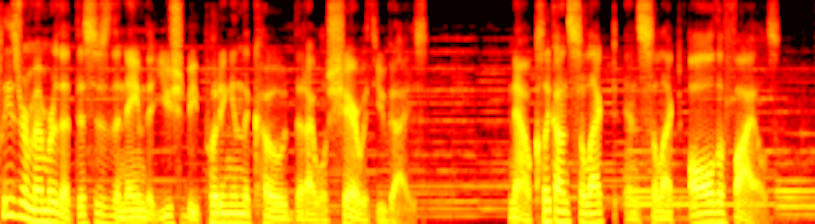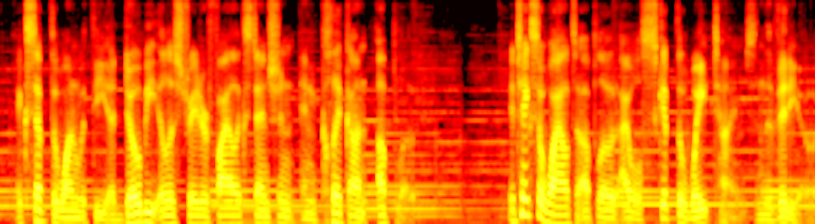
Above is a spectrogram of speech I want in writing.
Please remember that this is the name that you should be putting in the code that I will share with you guys. Now click on Select and select all the files, except the one with the Adobe Illustrator file extension and click on Upload. It takes a while to upload. I will skip the wait times in the video.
